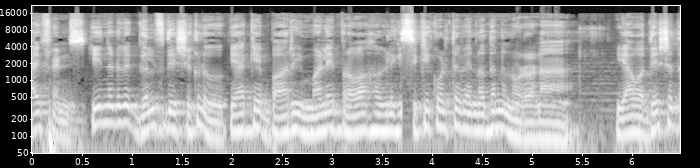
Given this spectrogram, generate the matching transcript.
ಹಾಯ್ ಫ್ರೆಂಡ್ಸ್ ಈ ನಡುವೆ ಗಲ್ಫ್ ದೇಶಗಳು ಯಾಕೆ ಭಾರಿ ಮಳೆ ಪ್ರವಾಹಗಳಿಗೆ ಸಿಕ್ಕಿಕೊಳ್ತವೆ ಅನ್ನೋದನ್ನ ನೋಡೋಣ. ಯಾವ ದೇಶದ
